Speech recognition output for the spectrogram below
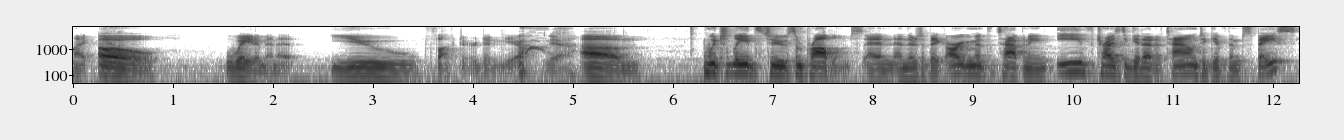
like, oh, wait a minute, you fucked her, didn't you? Yeah. um, which leads to some problems, and and there's a big argument that's happening. Eve tries to get out of town to give them space.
